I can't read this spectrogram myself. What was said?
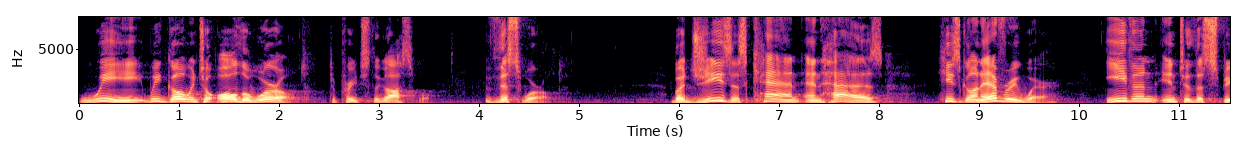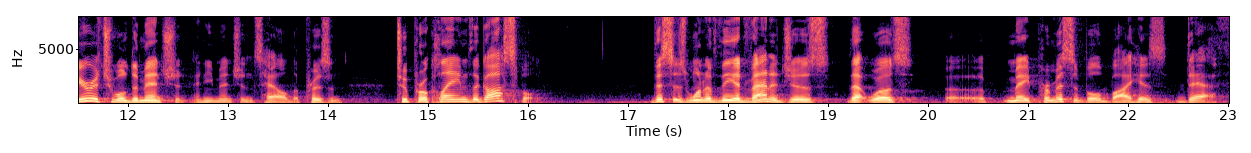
we, we go into all the world to preach the gospel, this world. But Jesus can and has He's gone everywhere, even into the spiritual dimension, and he mentions hell, the prison, to proclaim the gospel. This is one of the advantages that was uh, made permissible by His death.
